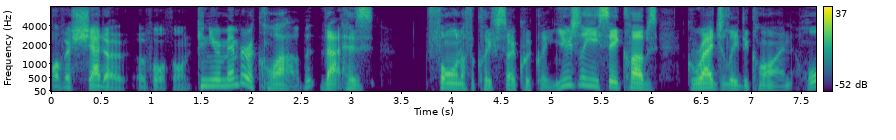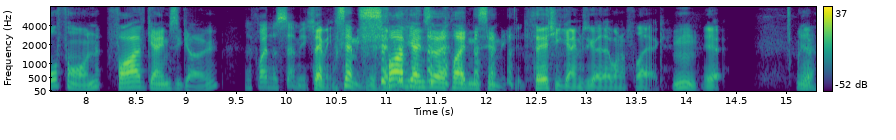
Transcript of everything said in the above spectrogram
of a shadow of Hawthorn. Can you remember a club that has fallen off a cliff so quickly? Usually you see clubs gradually decline. Hawthorn, five games ago, They played in the semi. Semi. semi. five games ago they played in the semi. Thirty games ago, they won a flag. Mm. Yeah, Yeah.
